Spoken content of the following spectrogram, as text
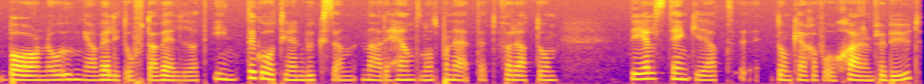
barn och unga väldigt ofta väljer att inte gå till en vuxen när det händer något på nätet för att de dels tänker att de kanske får skärmförbud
